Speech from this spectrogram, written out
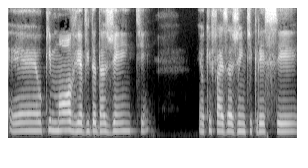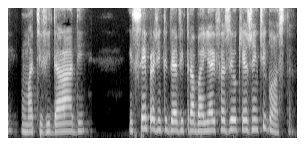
é o que move a vida da gente, é o que faz a gente crescer, uma atividade. E sempre a gente deve trabalhar e fazer o que a gente gosta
